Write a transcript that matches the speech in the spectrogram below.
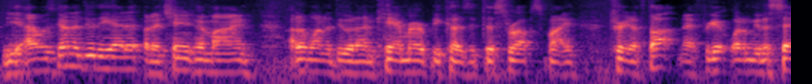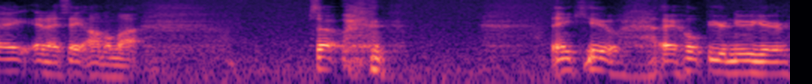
the. I was gonna do the edit, but I changed my mind. I don't want to do it on camera because it disrupts my train of thought, and I forget what I'm gonna say, and I say um a lot. So, thank you. I hope your new year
